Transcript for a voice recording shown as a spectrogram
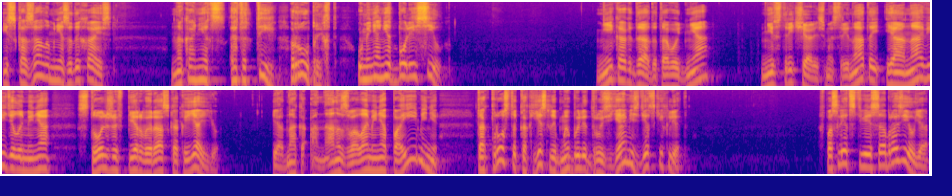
и сказала мне, задыхаясь, «Наконец, это ты, Руприхт! У меня нет более сил!» Никогда до того дня не встречались мы с Ренатой, и она видела меня столь же в первый раз, как и я ее. И однако она назвала меня по имени — так просто, как если бы мы были друзьями с детских лет. Впоследствии сообразил я,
